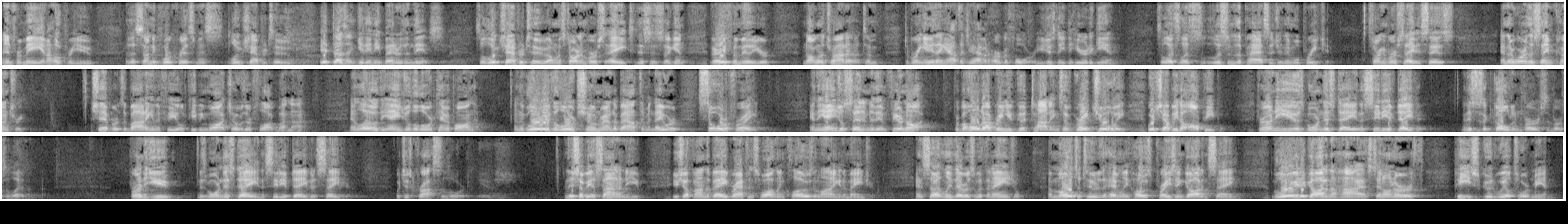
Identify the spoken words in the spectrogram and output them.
And for me, and I hope for you, the Sunday before Christmas, Luke chapter 2, it doesn't get any better than this. So, Luke chapter 2, I want to start in verse 8. This is, again, very familiar. I'm not going to try to, to, to bring anything out that you haven't heard before. You just need to hear it again. So, let's, let's listen to the passage and then we'll preach it. Starting in verse 8, it says, And there were in the same country shepherds abiding in the field, keeping watch over their flock by night. And lo, the angel of the Lord came upon them, and the glory of the Lord shone round about them, and they were sore afraid. And the angel said unto them, Fear not, for behold, I bring you good tidings of great joy, which shall be to all people. For unto you is born this day in the city of David. And this is a golden verse in verse 11. For unto you is born this day in the city of David a Savior, which is Christ the Lord. And this shall be a sign unto you. You shall find the babe wrapped in swaddling clothes and lying in a manger. And suddenly there was with an angel a multitude of the heavenly host praising God and saying, Glory to God in the highest, and on earth peace, goodwill toward men.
